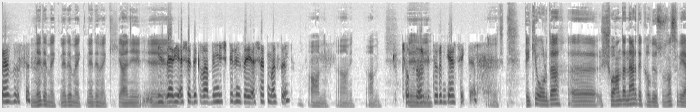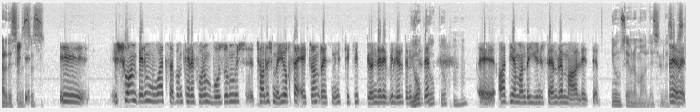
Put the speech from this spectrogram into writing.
razı olsun. Ne demek ne demek ne demek. Yani e, Bizler yaşadık. Rabbim hiçbirinize yaşatmasın. amin amin amin. Çok zor Ee, bir durum gerçekten. Evet. Peki orada e, şu anda nerede kalıyorsunuz? Nasıl bir yerdesiniz siz? Ee, şu an benim WhatsApp'ım, telefonum bozulmuş, çalışmıyor. Yoksa ekran resmini çekip gönderebilirdim Yok size. yok yok. Hı. Ee, Adıyaman'da Yunus Emre Mahallesi. Yunus Emre Mahallesi'ndesiniz. Evet.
